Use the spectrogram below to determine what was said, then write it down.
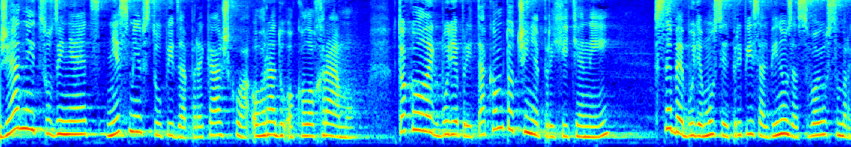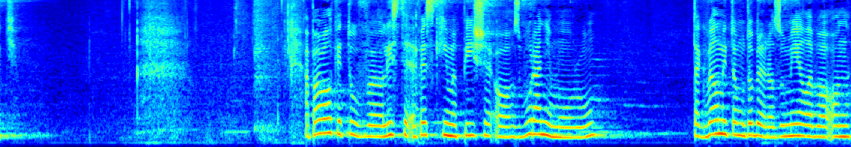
Žiadny cudzinec nesmie vstúpiť za prekážku a ohradu okolo chrámu. Ktokoľvek bude pri takomto čine prichytený, sebe bude musieť pripísať vinu za svoju smrť. A Pavel, keď tu v liste Efeským píše o zbúraní múru, tak veľmi tomu dobre rozumie, lebo on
